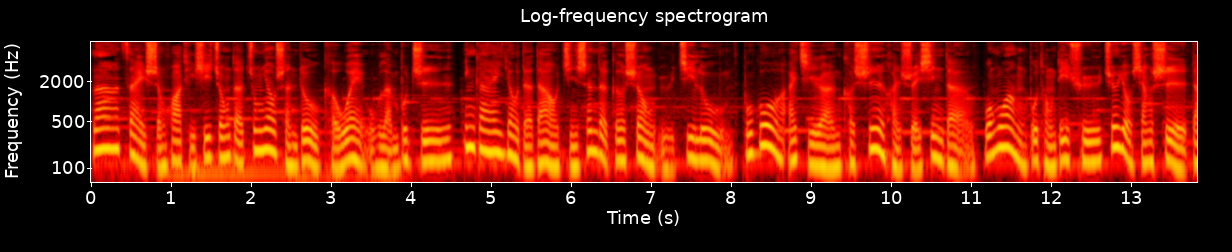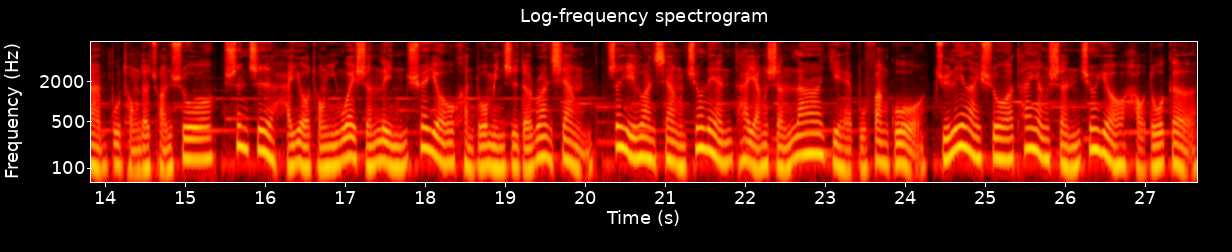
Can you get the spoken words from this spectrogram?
拉在神话体系中的重要程度可谓无人不知，应该要得到谨慎的歌颂与记录。不过埃及人可是很随性的，往往不同地区就有相似但不同的传说，甚至还有同一位神灵却有很多名字的乱象。这一乱象，就连太阳神拉也不放过。举例来说，太阳神就有好多个，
